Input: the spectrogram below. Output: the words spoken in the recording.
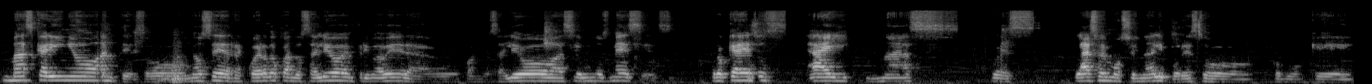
más cariño antes, o no sé, recuerdo cuando salió en primavera, o cuando salió hace unos meses. Creo que a esos hay más, pues, lazo emocional y por eso como que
